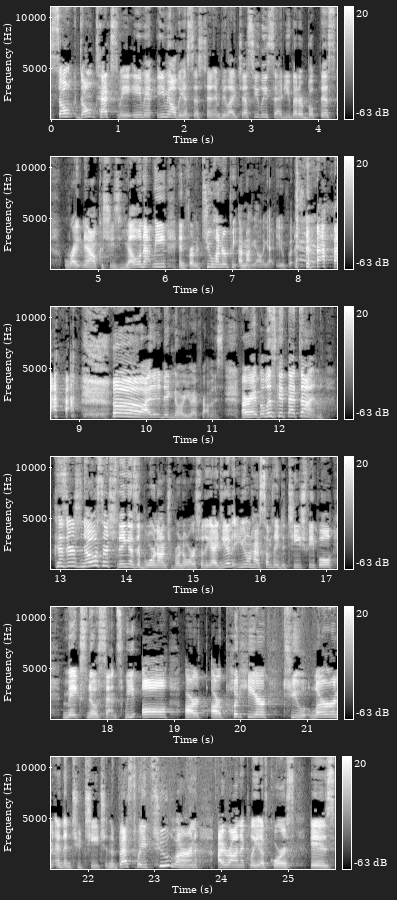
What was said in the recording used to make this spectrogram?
So don't text me, email, email the assistant and be like, Jesse Lee said, you better book this right now because she's yelling at me in front of 200 people. I'm not yelling at you, but oh, I didn't ignore you, I promise. All right, but let's get that done. Because there's no such thing as a born entrepreneur. So the idea that you don't have something to teach people makes no sense. We all are, are put here to learn and then to teach. And the best way to learn, ironically, of course, is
